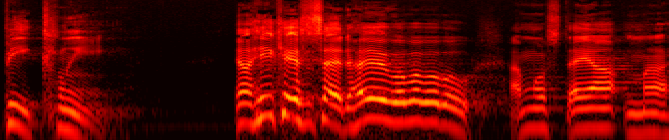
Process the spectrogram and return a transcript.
Be clean. You know, he could have said, Hey, whoa, whoa, whoa, whoa. I'm going to stay out in my,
